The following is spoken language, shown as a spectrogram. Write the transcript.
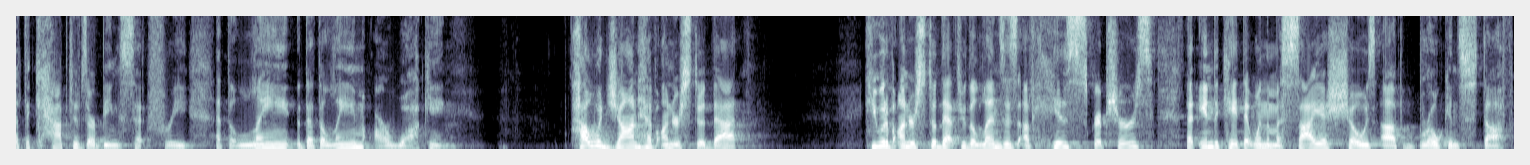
that the captives are being set free, that the lame, that the lame are walking. How would John have understood that? He would have understood that through the lenses of his scriptures that indicate that when the Messiah shows up, broken stuff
